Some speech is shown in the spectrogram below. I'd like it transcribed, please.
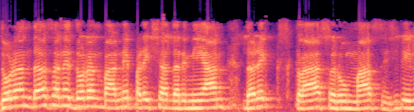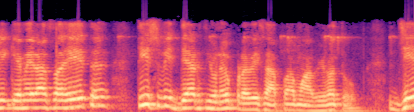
ધોરણ દસ અને ધોરણ બારની પરીક્ષા દરમિયાન દરેક ક્લાસરૂમમાં સીસીટીવી કેમેરા સહિત ત્રીસ વિદ્યાર્થીઓને પ્રવેશ આપવામાં આવ્યો હતો. જે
